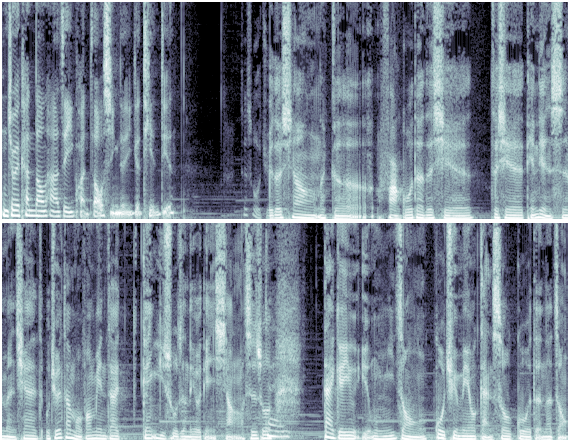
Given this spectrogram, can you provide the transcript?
你就会看到他这一款造型的一个甜点。但是我觉得，像那个法国的那些这些甜点师们，现在我觉得在某方面在跟艺术真的有点像，只是说带给我们一种过去没有感受过的那种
